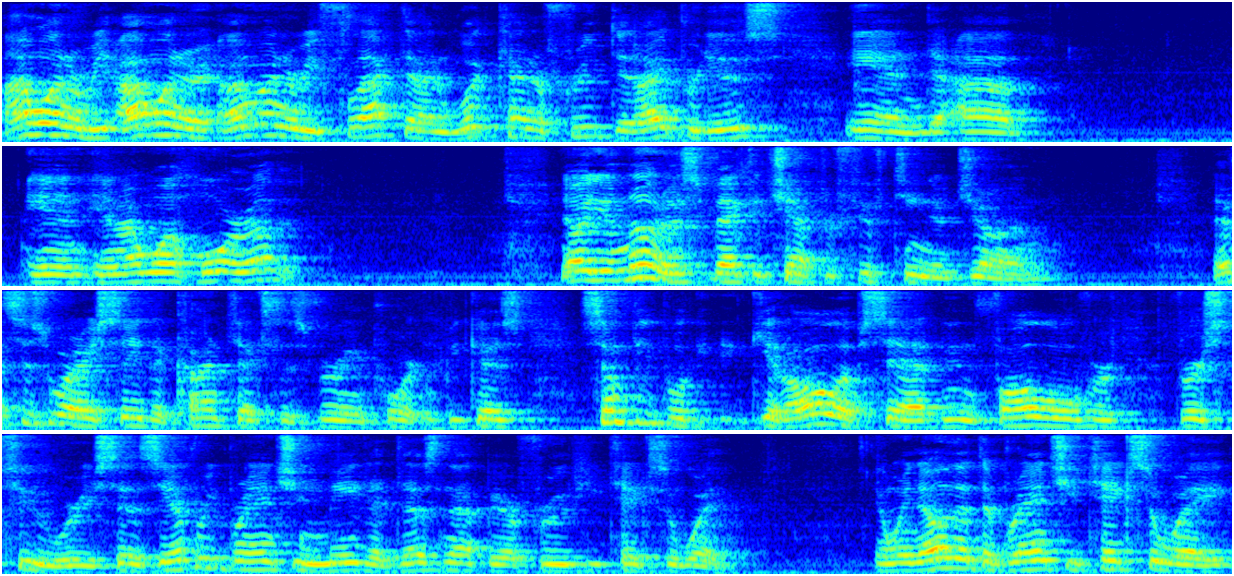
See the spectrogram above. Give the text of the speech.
I want to. Re- I want to. I want to reflect on what kind of fruit did I produce, and uh, and and I want more of it. Now you'll notice back to chapter 15 of John. This is where I say the context is very important because some people get all upset and fall over verse 2, where he says, Every branch in me that does not bear fruit, he takes away. And we know that the branch he takes away,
